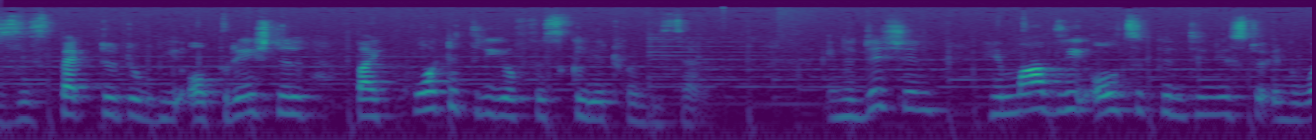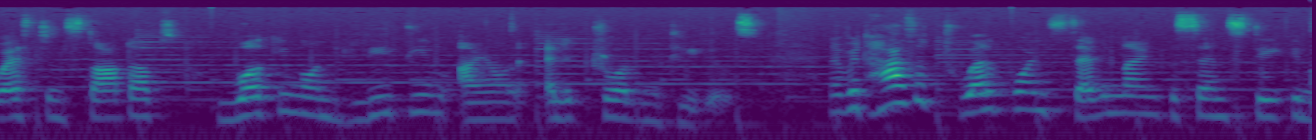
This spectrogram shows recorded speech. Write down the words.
is expected to be operational by quarter 3 of fiscal year 27. In addition, Himadri also continues to invest in startups working on lithium ion electrode materials. Now, it has a 12.79% stake in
